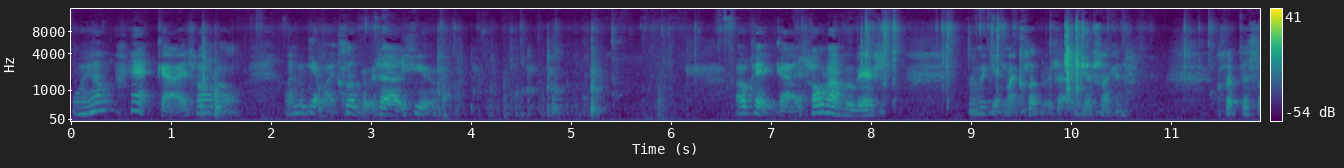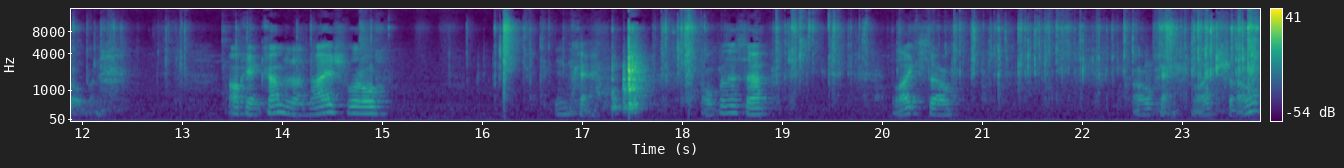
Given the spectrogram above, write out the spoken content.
Well, heck guys, hold on. Let me get my clippers out of here. Okay guys, hold on Boo Bears. Let me get my clippers out of here so I can clip this open. Okay, it comes in a nice little, okay. Open this up like so. Okay, like so.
